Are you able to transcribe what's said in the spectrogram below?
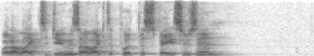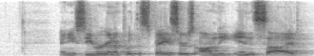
what I like to do is I like to put the spacers in. And you see we're going to put the spacers on the inside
